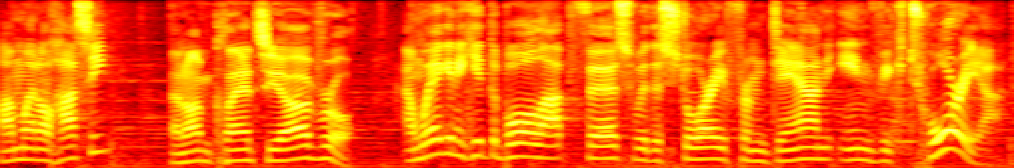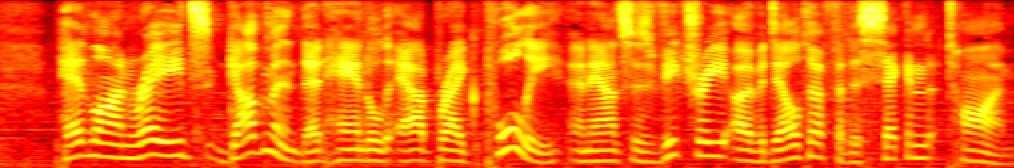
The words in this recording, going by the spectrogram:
I'm Wendell Hussey, And I'm Clancy Overell. and we're going to hit the ball up first with a story from down in Victoria. Headline reads Government that handled outbreak poorly announces victory over Delta for the second time.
